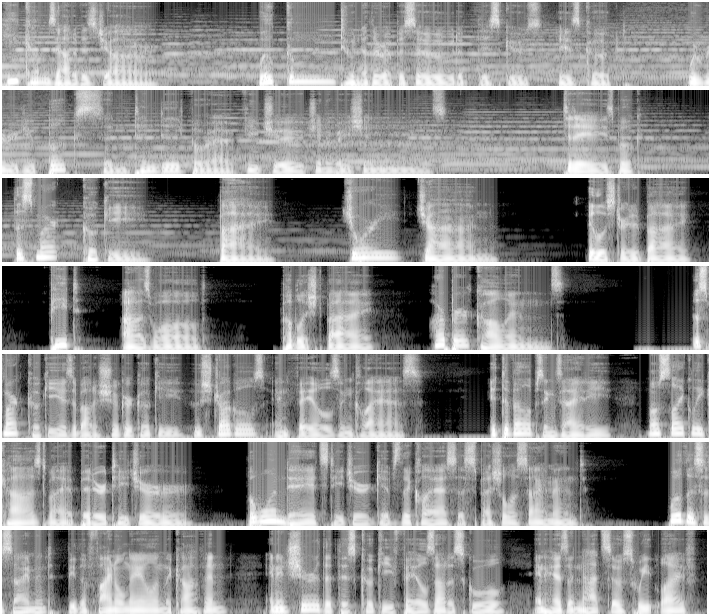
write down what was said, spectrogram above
he comes out of his jar. Welcome to another episode of This Goose is Cooked, where we review books intended for our future generations. Today's book, The Smart Cookie, by Jory John. Illustrated by Pete Oswald. Published by Harper Collins. The Smart Cookie is about a sugar cookie who struggles and fails in class. It develops anxiety, most likely caused by a bitter teacher. But one day its teacher gives the class a special assignment. Will this assignment be the final nail in the coffin and ensure that this cookie fails out of school and has a not so sweet life?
